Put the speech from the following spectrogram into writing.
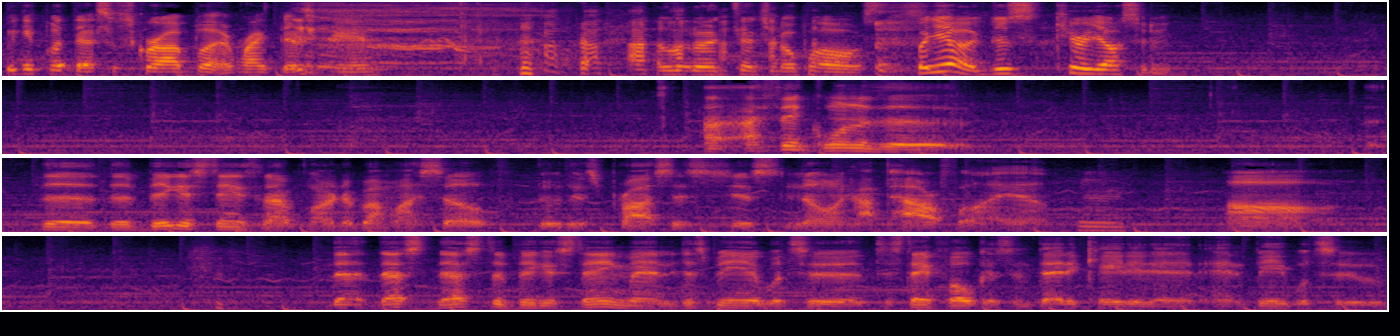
We can put that subscribe button right there again. a little intentional pause. But yeah, just curiosity. I, I think one of the the the biggest things that I've learned about myself through this process is just knowing how powerful I am. Mm. Um, that that's that's the biggest thing, man. Just being able to to stay focused and dedicated, and, and be able to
